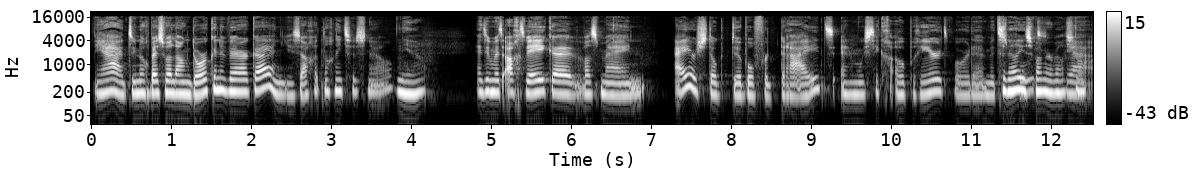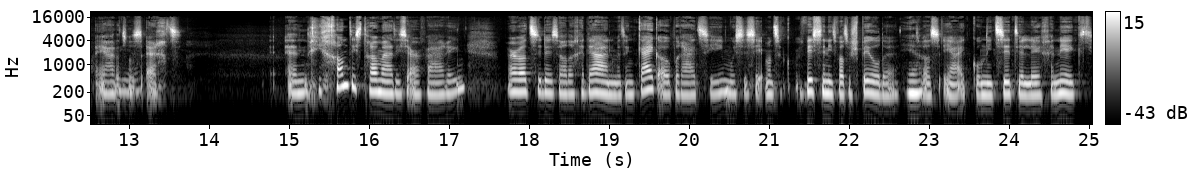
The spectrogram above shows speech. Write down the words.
ja, toen nog best wel lang door kunnen werken. En je zag het nog niet zo snel. ja. En toen met acht weken was mijn eierstok dubbel verdraaid. En moest ik geopereerd worden met Terwijl je zwanger was, Ja, ja dat Ja. was echt een gigantisch traumatische ervaring. Maar wat ze dus hadden gedaan met een kijkoperatie, moesten ze, want ze wisten niet wat er speelde. Ja. Het was, ja, ik kon niet zitten, liggen, niks.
